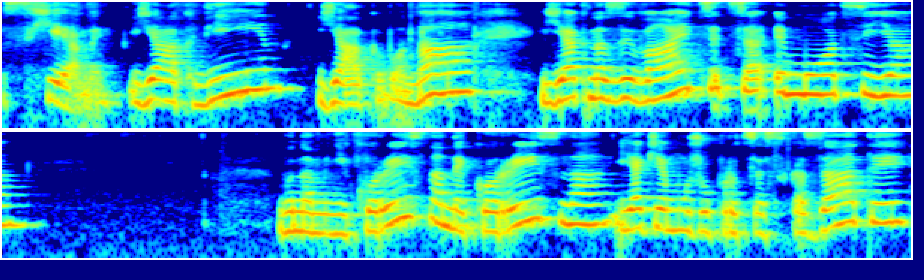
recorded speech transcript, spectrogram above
схеми, як він, як вона, як називається ця емоція. Вона мені корисна, не корисна, як я можу про це сказати?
